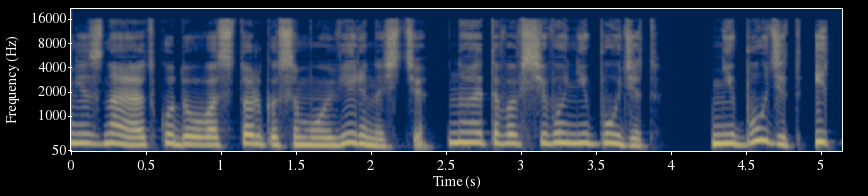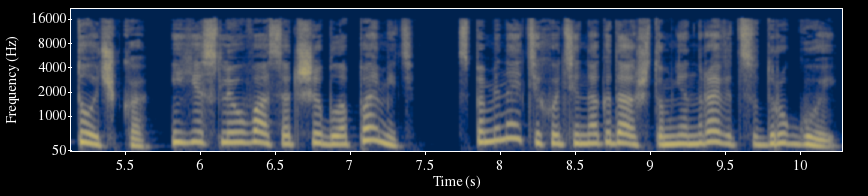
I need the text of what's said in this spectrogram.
не знаю, откуда у вас столько самоуверенности, но этого всего не будет. Не будет и точка. И если у вас отшибла память, вспоминайте хоть иногда, что мне нравится другой.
